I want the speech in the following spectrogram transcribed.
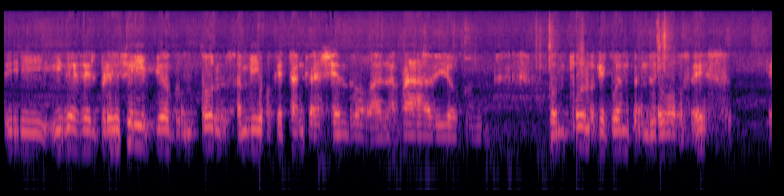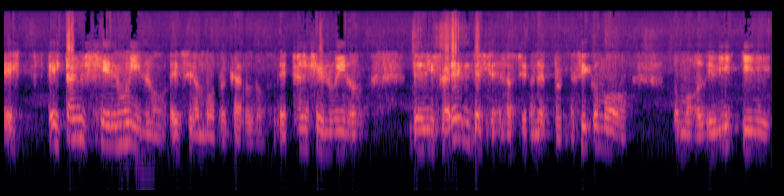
y, y desde el principio con todos los amigos que están cayendo a la radio, con, con todo lo que cuentan de vos, es es, es tan genuino ese amor, Carlos, es tan genuino de diferentes generaciones, porque así como, como se,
